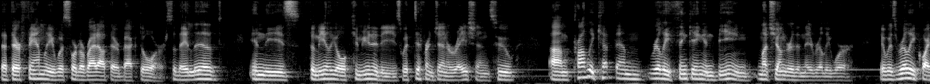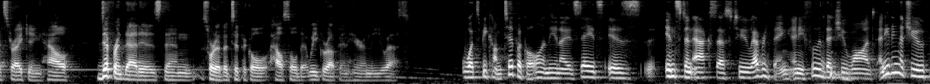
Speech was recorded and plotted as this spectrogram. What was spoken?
that their family was sort of right out their back door. So they lived in these familial communities with different generations who um, probably kept them really thinking and being much younger than they really were. It was really quite striking how different that is than sort of a typical household that we grew up in here in the US. What's become typical in the United States is instant access to everything, any food that you want, anything that you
